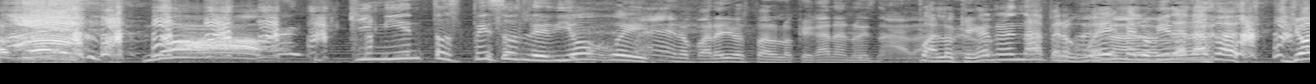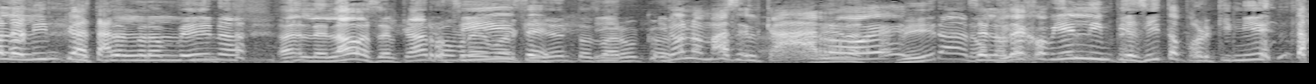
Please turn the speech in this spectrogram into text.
güey, no, güey. 500 pesos le dio, güey. Bueno, para ellos, para lo que gana no es nada. Para lo que gano no es nada, pero no güey, me lo hubiera ¿verdad? dado. a- yo le limpio hasta el. propina. Ah, Le lavas el carro, hombre, por se- 500 y- barucos. Y, no nomás el carro, Mira, eh. mira, no, Se lo mira. dejo bien limpiecito por 500.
